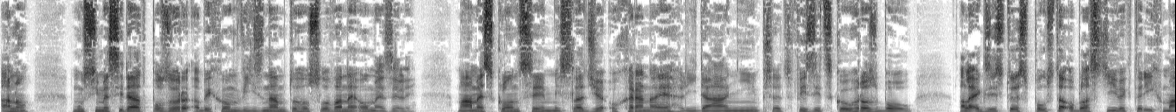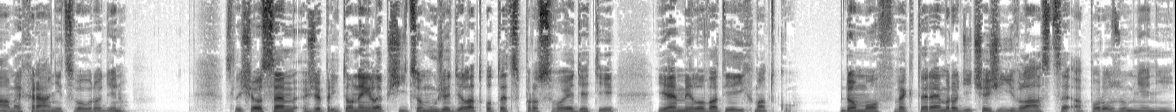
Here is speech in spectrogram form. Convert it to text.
Ano, musíme si dát pozor, abychom význam toho slova neomezili. Máme sklon si myslet, že ochrana je hlídání před fyzickou hrozbou, ale existuje spousta oblastí, ve kterých máme chránit svou rodinu. Slyšel jsem, že prý to nejlepší, co může dělat otec pro svoje děti, je milovat jejich matku. Domov, ve kterém rodiče žijí v lásce a porozumění,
